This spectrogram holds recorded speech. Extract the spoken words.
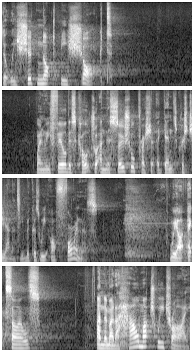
that we should not be shocked when we feel this cultural and this social pressure against Christianity because we are foreigners. We are exiles And no matter how much we try,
